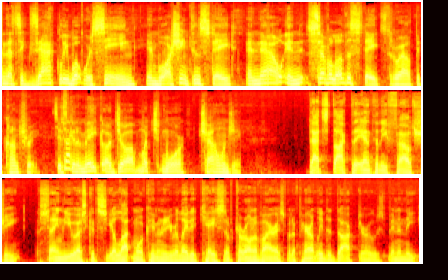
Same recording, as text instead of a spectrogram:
And that's exactly what we're seeing in Washington state and now in several other states throughout the country. So it's going to make our job much more challenging. That's Dr. Anthony Fauci saying the U.S. could see a lot more community related cases of coronavirus, but apparently the doctor who's been in the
